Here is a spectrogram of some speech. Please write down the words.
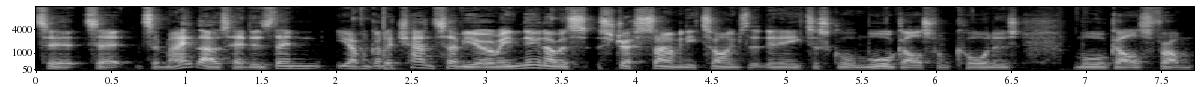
to to, to make those headers, then you haven't got a chance, have you? I mean, Nuno has stressed so many times that they need to score more goals from corners, more goals from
